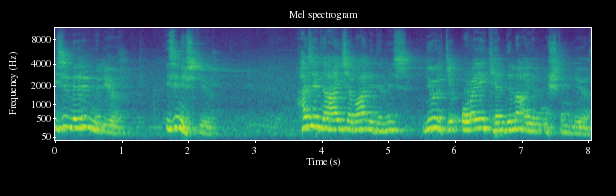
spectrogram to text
İzin verir mi diyor. İzin istiyor. Hazreti Ayşe validemiz diyor ki orayı kendime ayırmıştım diyor.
